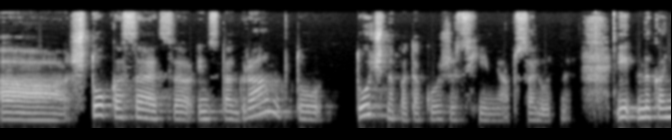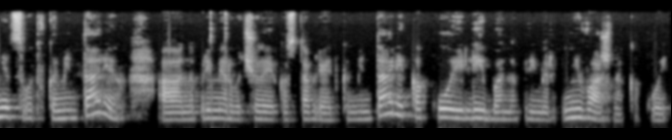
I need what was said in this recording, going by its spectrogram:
А, что касается Инстаграм, то точно по такой же схеме абсолютно. И, наконец, вот в комментариях, а, например, вот человек оставляет комментарий какой-либо, например, неважно какой,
